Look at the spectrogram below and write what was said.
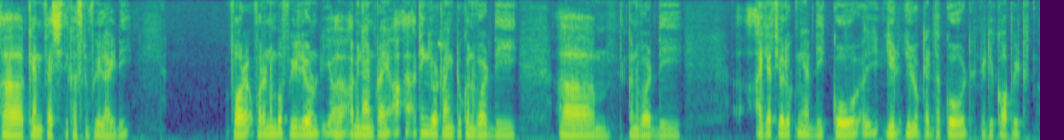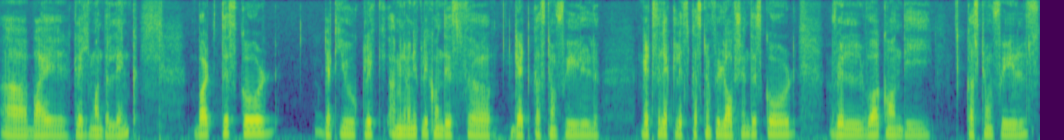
uh, can fetch the custom field ID. For for a number field, you don't. Uh, I mean, I'm trying. I, I, think you're trying to convert the um, convert the. I guess you're looking at the code. You you looked at the code that you copied uh, by clicking on the link, but this code that you click. I mean, when you click on this uh, get custom field, get select list custom field option, this code will work on the custom fields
